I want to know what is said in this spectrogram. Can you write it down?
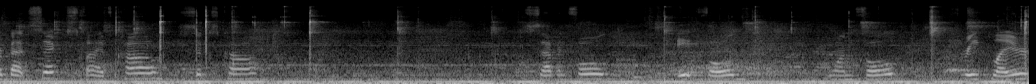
Four bet six, five call, six call. Seven fold, eight fold, one fold, three players.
